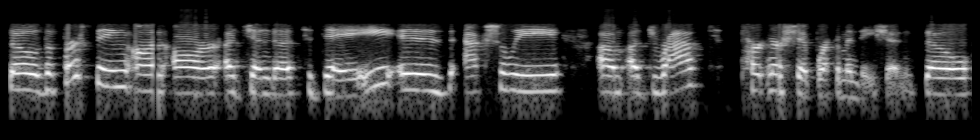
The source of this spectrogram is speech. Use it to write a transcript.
So the first thing on our agenda today is actually um, a draft partnership recommendation. So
